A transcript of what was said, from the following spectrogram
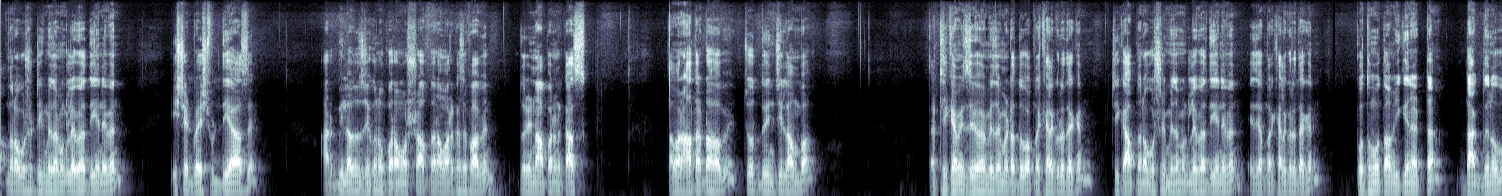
আপনারা অবশ্যই ঠিক মেজারমেন্টগুলো এভাবে দিয়ে নেবেন। স্টেপ বাই স্টেপ দেওয়া আছে। আর ব্লাউজের যে কোনো পরামর্শ আপনারা আমার কাছে পাবেন। যদি না পারেন কাজ, আমার হাতাটা হবে, চোদ্দ ইঞ্চি লম্বা। তা ঠিক আমি যেভাবে মেজারমেন্টটা দেবো, আপনার খেয়াল করে দেখেন। ঠিক আপনারা অবশ্যই মেজারমেন্টগুলো এভাবে দিয়ে নেবেন। এই যে আপনার খেয়াল করে দেখেন, প্রথমত আমি এখানে একটা দাগ দিয়ে নেব।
